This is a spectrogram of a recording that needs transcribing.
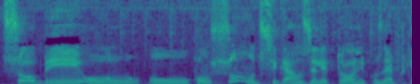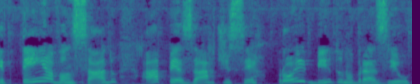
sobre o, o consumo de cigarros eletrônicos, né? Porque tem avançado, apesar de ser proibido no Brasil.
